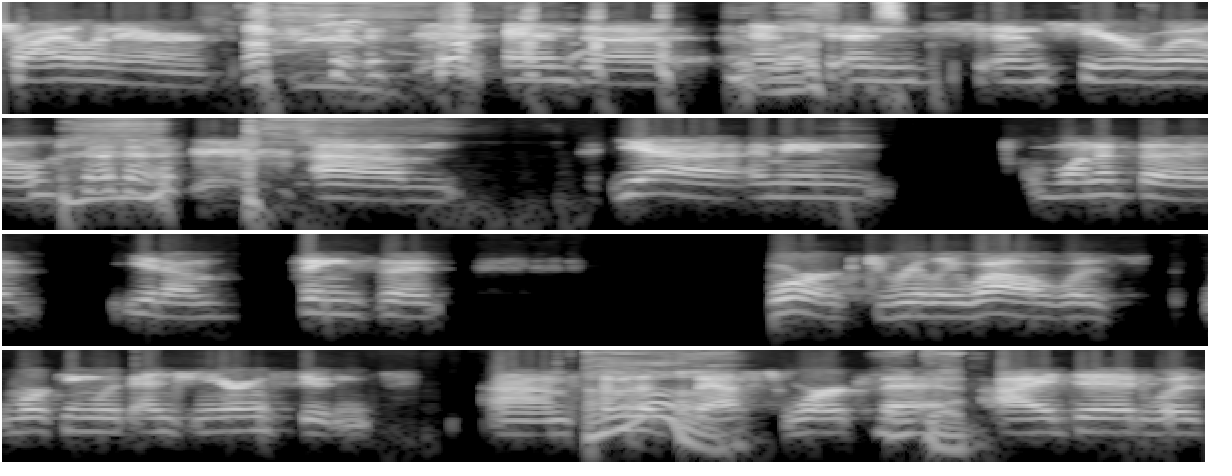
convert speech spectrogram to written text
Trial and error, and uh, and, and and sheer will. um, yeah, I mean, one of the you know things that worked really well was working with engineering students. Um, some oh, of the ah, best work that I did was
